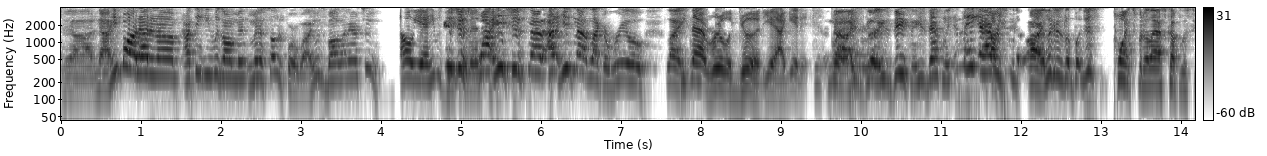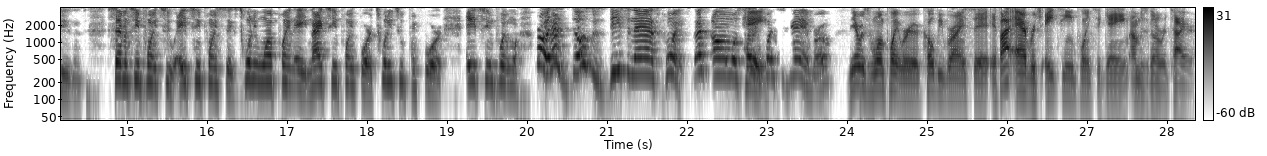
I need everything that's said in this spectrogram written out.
Yeah, nah, he balled out in um. I think he was on Minnesota for a while. He was balling there too. Oh yeah, he was. He's just quiet. He's just not. I- He's not like a real like. He's not really good. Yeah, I get it. No, he's good. He's decent. He's definitely. I mean, he averaged. All right, look at his just points for the last couple of seasons 17.2, 18.6, 21.8, 19.4, 22.4, 18.1. Bro, that's those is decent ass points. That's almost 20 Hey. points a game, bro. There was one point where Kobe Bryant said, "If I average 18 points a game, I'm just going to retire."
